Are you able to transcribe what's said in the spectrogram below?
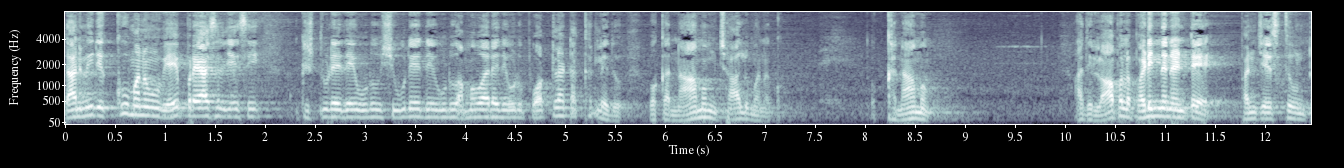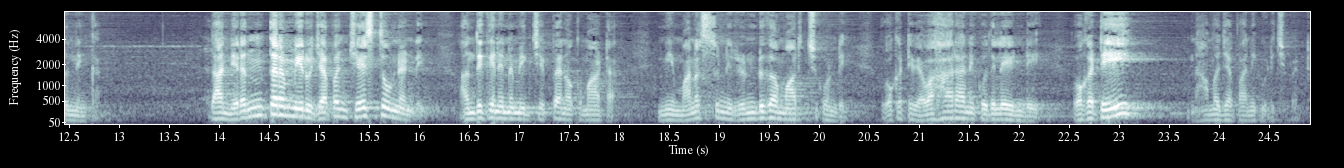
దాని మీద ఎక్కువ మనం వ్యయప్రయాసలు చేసి కృష్ణుడే దేవుడు శివుడే దేవుడు అమ్మవారే దేవుడు పోట్లాటక్కర్లేదు. ఒక నామం చాలు మనకు. ఒక్క నామం. అది లోపల పడిందని అంటే పనిచేస్తూ ఉంటుంది ఇంకా. దాన్ని నిరంతరం మీరు జపం చేస్తూ ఉండండి. అందుకే నిన్న మీకు చెప్పాను ఒక మాట. మీ మనస్సుని రెండుగా మార్చుకోండి. ఒకటి వ్యవహారానికి వదిలేయండి. ఒకటి నామజపానికి విడిచిపెట్టండి.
